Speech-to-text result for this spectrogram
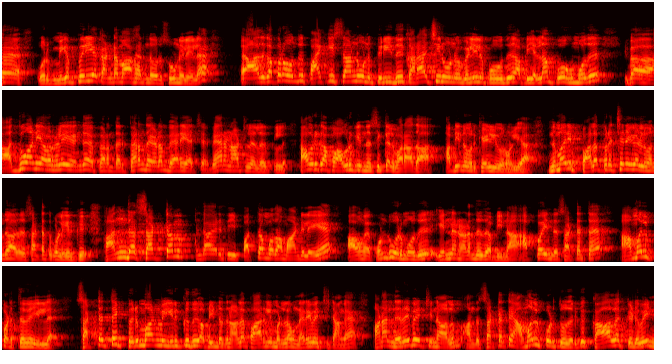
ஒரு மிகப்பெரிய கண்டமாக இருந்த ஒரு சூழ்நிலையில அதுக்கப்புறம் வந்து பாகிஸ்தான் ஒன்று பிரியுது கராச்சின்னு ஒன்று வெளியில போகுது அப்படி எல்லாம் போகும்போது இப்ப அத்வானி அவர்களே எங்க பிறந்தார்? பிறந்த இடம் வேறையாச்சு? வேற நாட்டுல இருக்குல்ல. அவருக்கு அப்ப அவருக்கு இந்த சிக்கல் வராதா? அப்படின்ற ஒரு கேள்வி வரும் இல்லையா? இந்த மாதிரி பல பிரச்சனைகள் வந்து அது சட்டத்துக்குள்ள இருக்கு. அந்த சட்டம் ரெண்டாயிரத்தி பத்தொன்பதாம் ஆண்டிலேயே அவங்க கொண்டு வரும்போது என்ன நடந்தது அப்படின்னா அப்ப இந்த சட்டத்தை அமல்படுத்தவே இல்லை. சட்டத்தை பெரும்பான்மை இருக்குது அப்படின்றதுனால பார்லிமெண்ட்ல அவங்க நிறைவேற்றிட்டாங்க. ஆனால் நிறைவேற்றினாலும் அந்த சட்டத்தை அமல்படுத்துவதற்கு காலக்கெடுவை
